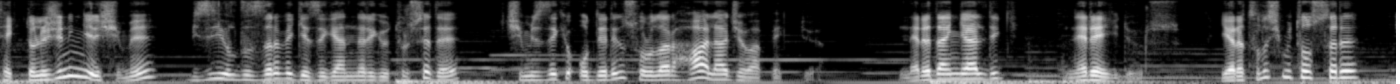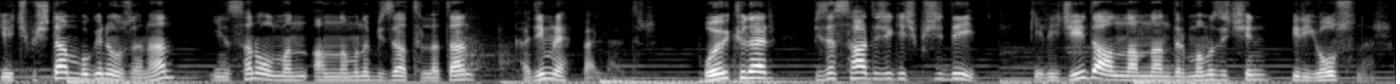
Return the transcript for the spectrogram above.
Teknolojinin gelişimi bizi yıldızlara ve gezegenlere götürse de içimizdeki o derin sorular hala cevap bekliyor. Nereden geldik? Nereye gidiyoruz? Yaratılış mitosları geçmişten bugüne uzanan insan olmanın anlamını bize hatırlatan kadim rehberlerdir. Bu öyküler bize sadece geçmişi değil, geleceği de anlamlandırmamız için bir yol sunar.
